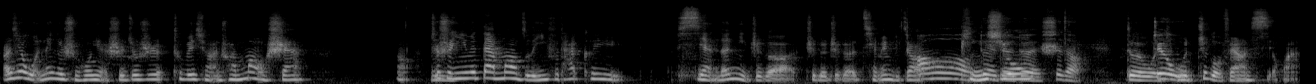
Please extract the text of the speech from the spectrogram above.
而且我那个时候也是，就是特别喜欢穿帽衫，嗯，就是因为戴帽子的衣服它可以。显得你这个这个这个前面比较平胸，对对对，是的，对我这个我这个我非常喜欢。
